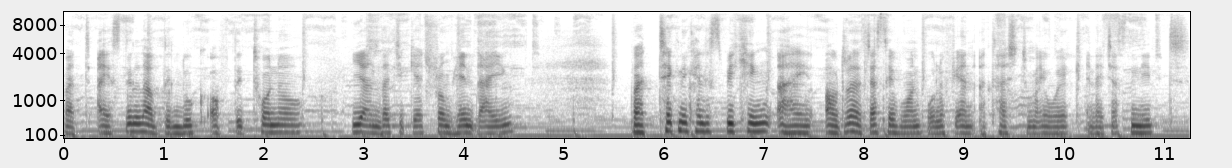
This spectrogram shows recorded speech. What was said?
But I still love the look of the tonal yarn that you get from hand dyeing. But technically speaking, I, I would rather just have one ball of yarn attached to my work and I just knit,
